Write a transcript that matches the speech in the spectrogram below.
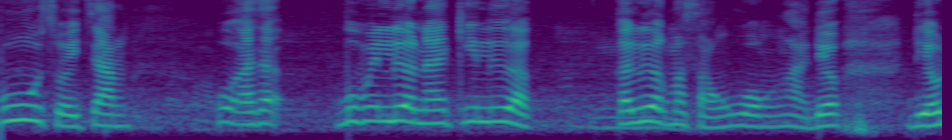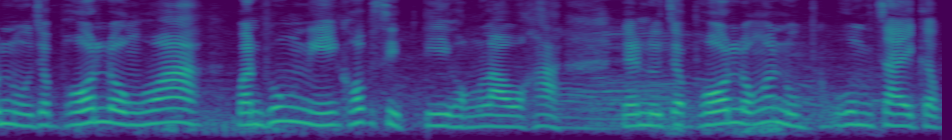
บู้สวยจังบู้อาจจะบู้ไม่เลือกนะกี้เลือกก็เลือกมาสองวงค่ะเดี๋ยวเดี๋ยวหนูจะโพสต์ลงเพราะว่าวันพรุ่งนี้ครบ 10 ปีของเราค่ะเดี๋ยวหนูจะโพสต์ลงว่าหนูภูมิใจกับ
